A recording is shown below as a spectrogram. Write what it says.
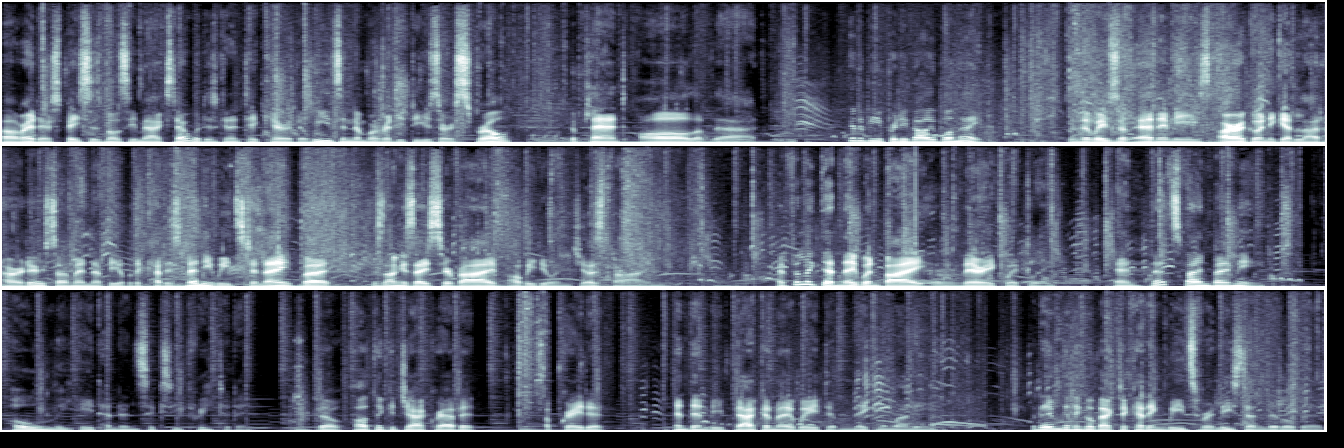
Alright, our space is mostly maxed out. We're just going to take care of the weeds, and then we're ready to use our scroll to plant all of that. It's going to be a pretty valuable night. The waves of enemies are going to get a lot harder, so I might not be able to cut as many weeds tonight, but as long as I survive, I'll be doing just fine. I feel like that night went by very quickly, and that's fine by me. Only 863 today. So I'll take a jackrabbit, upgrade it, and then be back on my way to making money. Today I'm going to go back to cutting weeds for at least a little bit.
